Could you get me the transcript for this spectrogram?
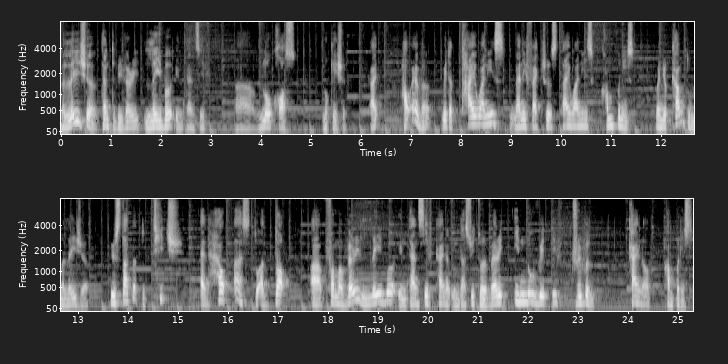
Malaysia tend to be very labor intensive, uh, low cost location, right? However, with the Taiwanese manufacturers, Taiwanese companies, when you come to Malaysia, you started to teach and help us to adopt uh, from a very labor intensive kind of industry to a very innovative driven kind of companies.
